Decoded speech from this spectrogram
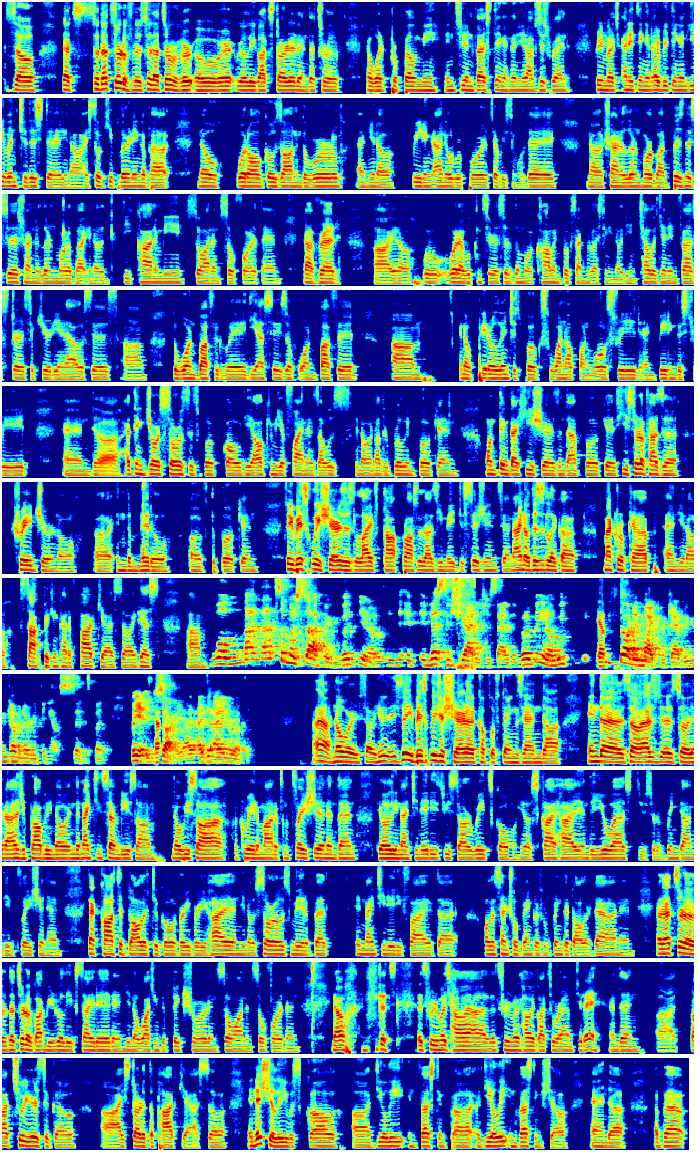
so that's so that's sort of so that's sort of uh, where it really got started, and that's sort of you know, what propelled me into investing. And then you know I've just read pretty much anything and everything, and even to this day, you know I still keep learning about you know what all goes on in the world, and you know reading annual reports every single day you know trying to learn more about businesses trying to learn more about you know the economy so on and so forth. And i've read uh, you know what i would consider sort of the more common books on investing you know the intelligent investor security analysis um, the warren buffett way the essays of warren buffett um, you know peter lynch's books one up on wall street and beating the street and uh, I think George Soros's book called The Alchemy of Finance that was you know another brilliant book. And one thing that he shares in that book is he sort of has a trade journal uh, in the middle of the book, and so he basically shares his life thought process as he made decisions. And I know this is like a micro cap and you know stock picking kind of podcast, so I guess. Um, well, not not so much stock picking, but you know investing strategy side of it. But you know we Yep. We started microcap. We've been covering everything else since. But but yeah, yep. sorry, I, I, I interrupted. I know, no worries. So he, so he basically just shared a couple of things, and uh, in the so as so you know as you probably know, in the 1970s, um, you know we saw a great amount of inflation, and then the early 1980s we saw rates go you know sky high in the U.S. to sort of bring down the inflation, and that caused the dollar to go very very high. And you know Soros made a bet in 1985 that all the central bankers would bring the dollar down. And you know, that sort of that sort of got me really excited and you know watching the big short and so on and so forth. And you that's that's pretty much how I, that's pretty much how I got to where I am today. And then uh, about two years ago uh, I started the podcast. So initially it was called uh, Investing, uh, the Elite Investing Show, and uh, about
